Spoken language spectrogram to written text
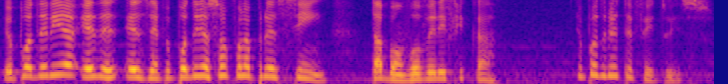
Eu poderia, exemplo, eu poderia só falar para ele assim, tá bom, vou verificar. Eu poderia ter feito isso.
